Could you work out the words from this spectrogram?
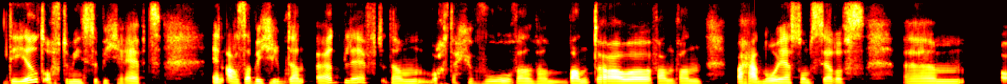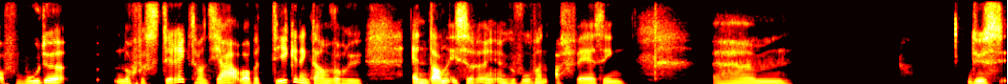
deelt, of tenminste begrijpt. En als dat begrip dan uitblijft, dan wordt dat gevoel van, van wantrouwen, van, van paranoia soms zelfs, um, of woede nog versterkt. Want ja, wat beteken ik dan voor u? En dan is er een, gevoel van afwijzing. Um, dus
